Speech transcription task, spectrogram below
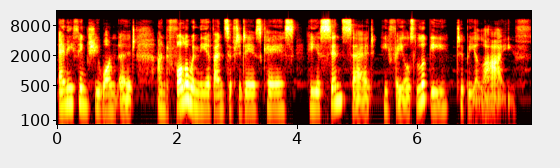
anything she wanted. And following the events of today's case, he has since said he feels lucky to be alive.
